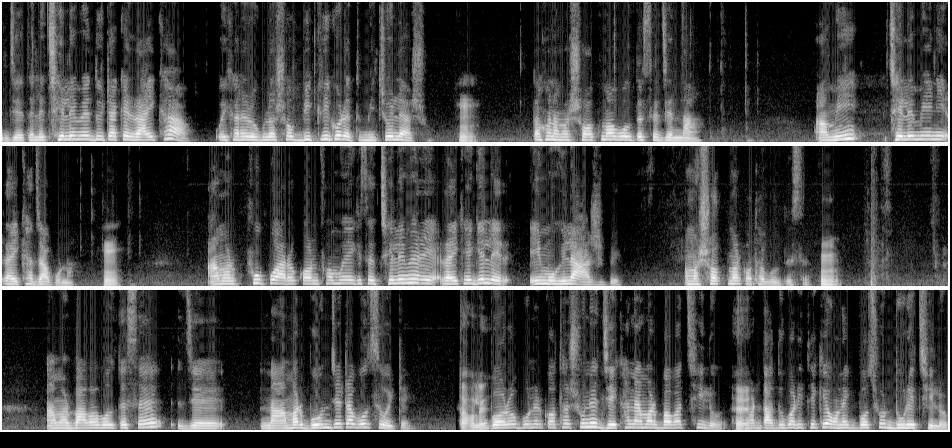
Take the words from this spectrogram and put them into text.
যে তাহলে ছেলে মেয়ে দুইটাকে রাইখা ওইখানের ওগুলো সব বিক্রি করে তুমি চলে আসো। হুম। তখন আমার সৎ মা বলতেছে যে না আমি ছেলে মেয়ে নিয়ে রাইখা যাব না। হুম। আমার ফুপু আরও কনফার্ম হয়ে গেছে ছেলে মেয়ে রাইখা গেলে এই মহিলা আসবে। আমার সৎমার কথা বলতেছে। হুম। আমার বাবা বলতেছে যে না আমার বোন যেটা বলছে ওইটাই। তাহলে? বড় বোনের কথা শুনে যেখানে আমার বাবা ছিল হ্যাঁ। আমার দাদু বাড়ি থেকে অনেক বছর দূরে ছিল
